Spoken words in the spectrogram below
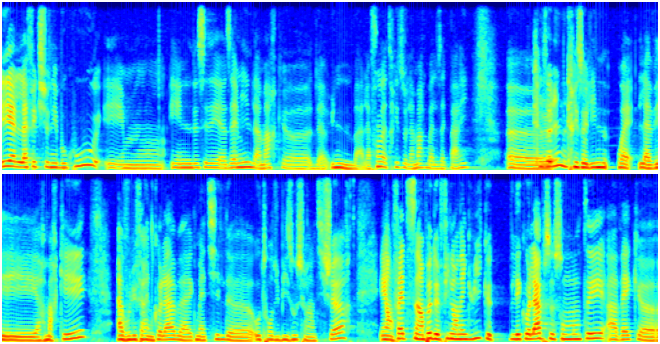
Et elle l'affectionnait beaucoup. Et, hum, et une de ses amies de la marque, euh, de la, une, bah, la fondatrice de la marque Balzac Paris, euh, Chrysoline? Chrysoline, ouais, l'avait remarqué, a voulu faire une collab avec Mathilde euh, autour du bisou sur un t-shirt. Et en fait, c'est un peu de fil en aiguille que les collabs se sont montés avec euh,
